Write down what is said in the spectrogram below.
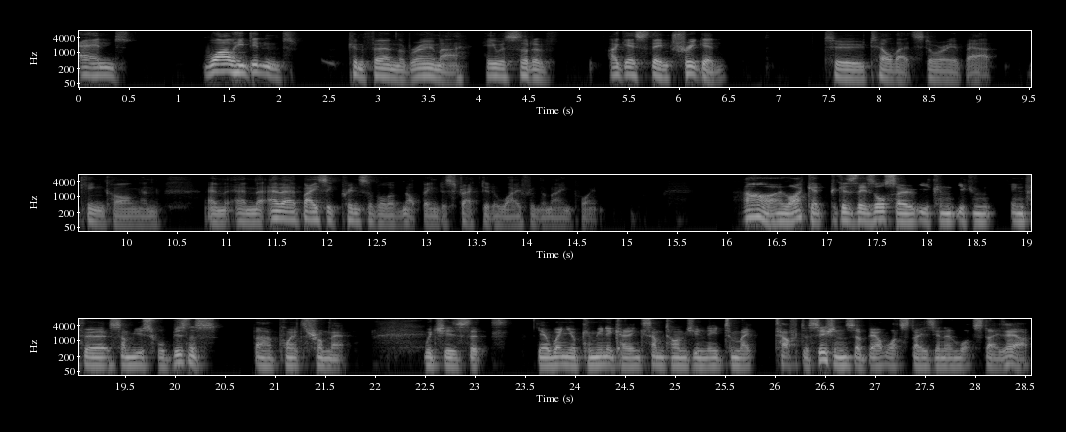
And while he didn't confirm the rumor, he was sort of, I guess, then triggered to tell that story about King Kong and and and, the, and that basic principle of not being distracted away from the main point. Oh, I like it because there's also you can you can infer some useful business uh, points from that, which is that you know, when you're communicating, sometimes you need to make tough decisions about what stays in and what stays out.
